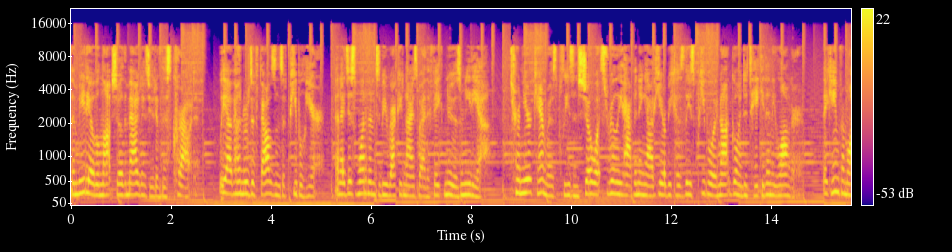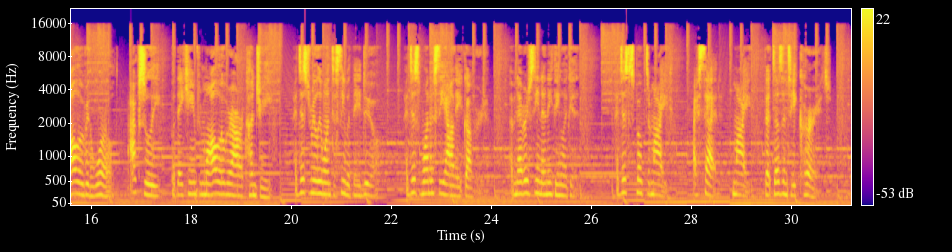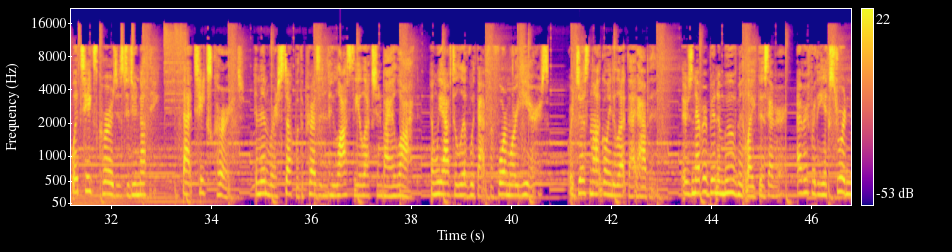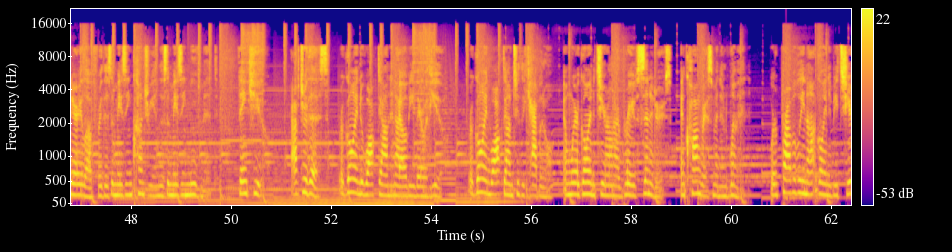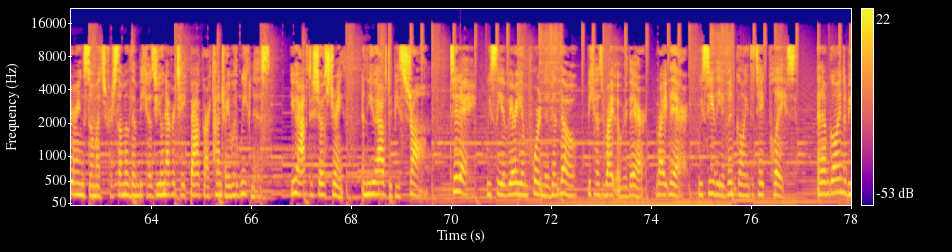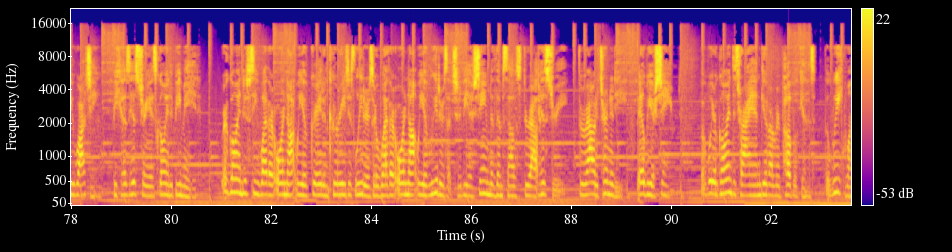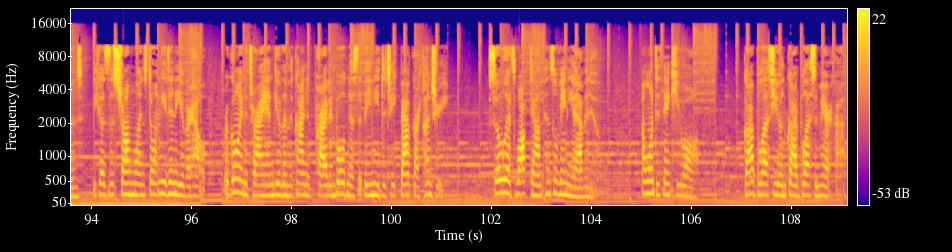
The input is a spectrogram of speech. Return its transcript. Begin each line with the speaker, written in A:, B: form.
A: The media will not show the magnitude of this crowd. We have hundreds of thousands of people here, and I just want them to be recognized by the fake news media. Turn your cameras please and show what's really happening out here because these people are not going to take it any longer. They came from all over the world, actually, but they came from all over our country. I just really want to see what they do. I just want to see how they covered. I've never seen anything like it. I just spoke to Mike. I said, Mike, that doesn't take courage. What takes courage is to do nothing. That takes courage, and then we're stuck with a president who lost the election by a lot, and we have to live with that for four more years. We're just not going to let that happen. There's never been a movement like this ever, ever for the extraordinary love for this amazing country and this amazing movement. Thank you! After this, we're going to walk down and I'll be there with you. We're going to walk down to the Capitol, and we're going to cheer on our brave senators, and congressmen and women. We're probably not going to be cheering so much for some of them because you never take back our country with weakness. You have to show strength, and you have to be strong. Today, we see a very important event though, because right over there, right there, we see the event going to take place. And I'm going to be watching, because history is going to be made. We're going to see whether or not we have great and courageous leaders or whether or not we have leaders that should be ashamed of themselves throughout history, throughout eternity, they'll be ashamed. But we're going to try and give our Republicans, the weak ones, because the strong ones don't need any of our help, we're going to try and give them the kind of pride and boldness that they need to take back our country. So let's walk down Pennsylvania Avenue. I want to thank you all. God bless you and God bless America.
